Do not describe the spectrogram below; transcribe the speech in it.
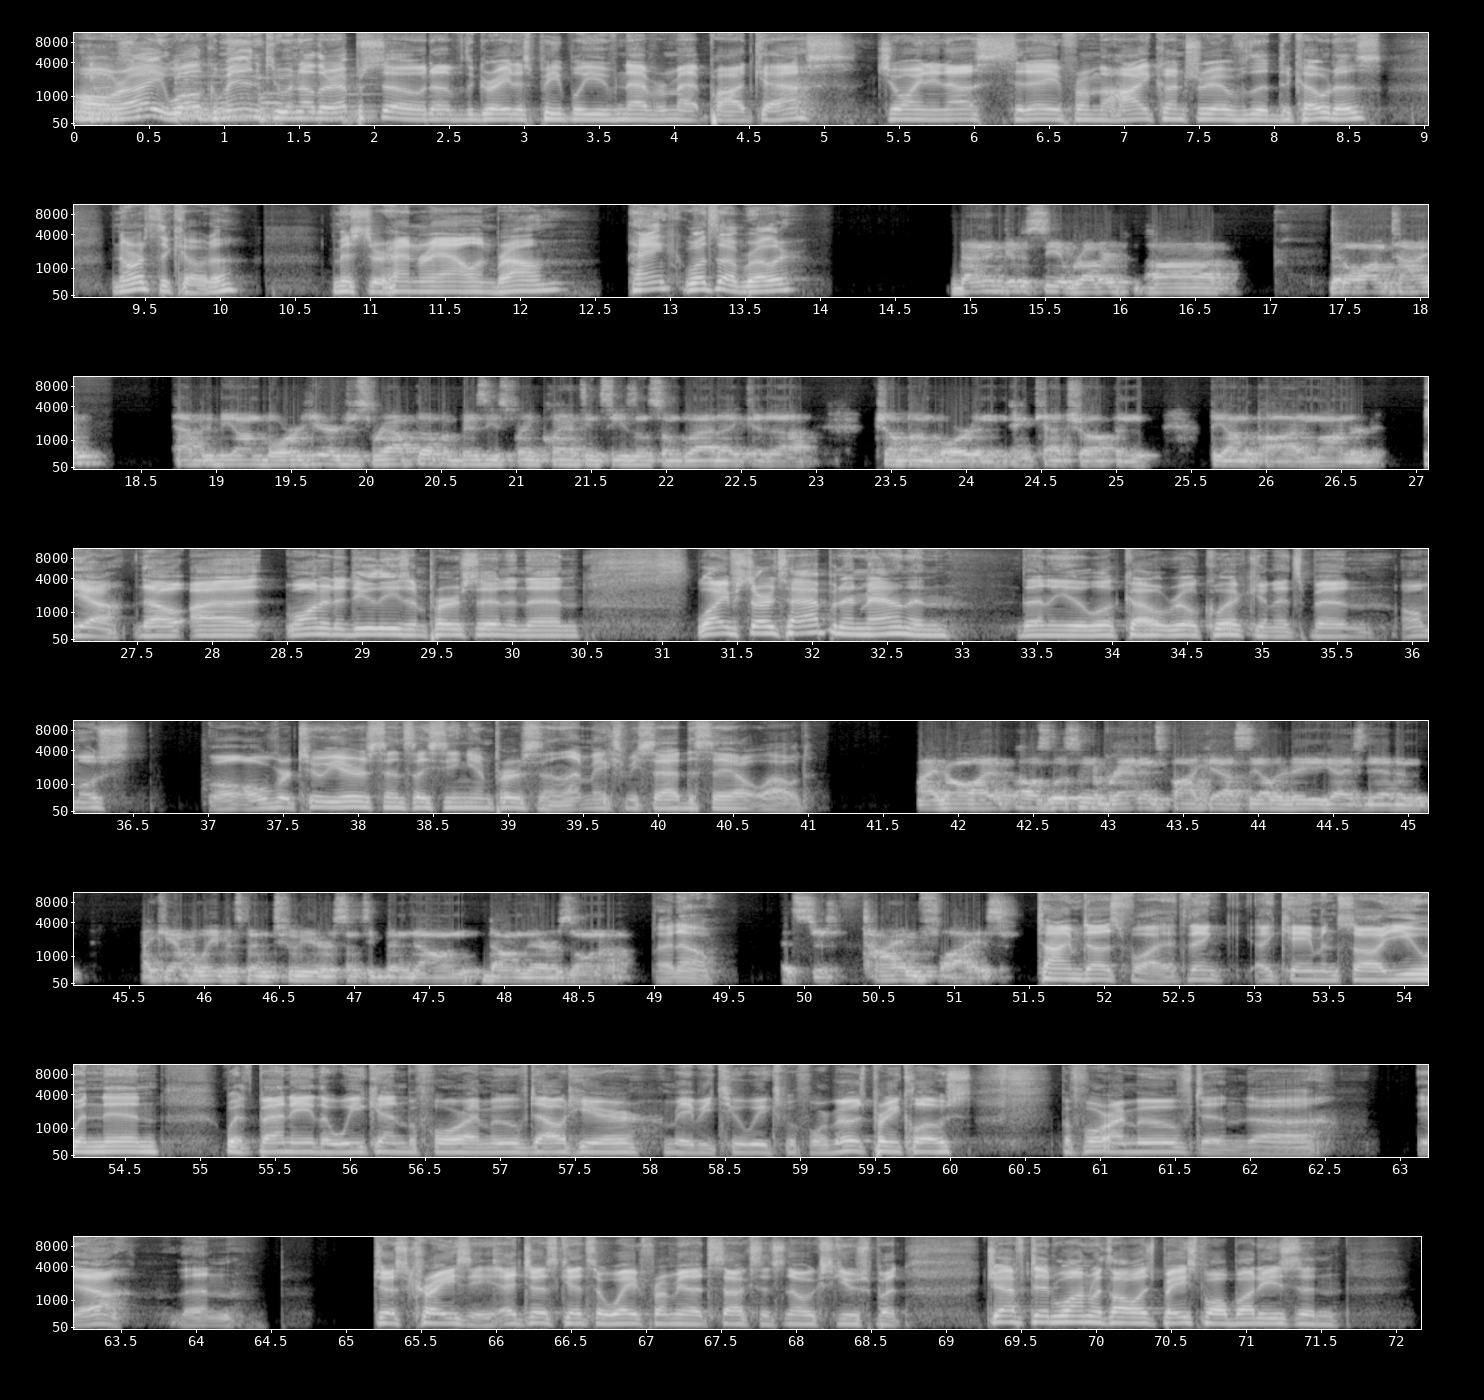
All right, welcome in to another episode of the Greatest People You've Never Met podcast. Joining us today from the high country of the Dakotas, North Dakota, Mr. Henry Allen Brown. Hank, what's up, brother? Bennett, good to see you, brother. Uh, been a long time happy to be on board here. Just wrapped up a busy spring planting season, so I'm glad I could uh, jump on board and, and, catch up and be on the pod. I'm honored. Yeah, no, I wanted to do these in person, and then life starts happening, man, and then you look out real quick, and it's been almost well over two years since I seen you in person. That makes me sad to say out loud. I know. I, I was listening to Brandon's podcast the other day. You guys did, and I can't believe it's been two years since he's been down down in Arizona. I know. It's just time flies. Time does fly. I think I came and saw you and Nin with Benny the weekend before I moved out here, maybe two weeks before, but it was pretty close before I moved. And uh, yeah, then just crazy. It just gets away from you. It sucks. It's no excuse. But Jeff did one with all his baseball buddies and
